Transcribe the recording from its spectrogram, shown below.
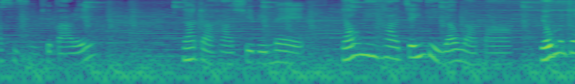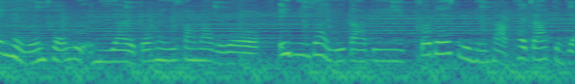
အစီအစဉ်ဖြစ်ပါတယ်။ညတာဟာရှိပေမဲ့ ရောင်နီဟာကျင်းတီရောက်လာမှာရုံမတက်နဲ့ရုံထွက်လို့အမိရတဲ့တော်လှန်ရေးဆောင်မကိုတော့အေမီကရေးသားပြီး Sodes လူနေမှဖတ်ကြားတင်ပြ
